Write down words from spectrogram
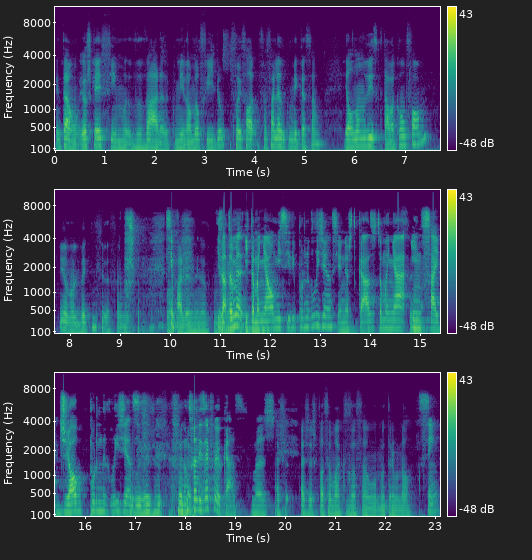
então eu esqueci-me de dar comida ao meu filho, foi, fa- foi falha de comunicação. Ele não me disse que estava com fome e eu não lhe dei comida. Foi uma, uma Sim, falhazinha de comunicação. Exatamente, e também há homicídio por negligência. Neste caso, também há inside job por negligência. Por negligência. Não estou a dizer que foi o caso, mas Acha- achas que pode ser uma acusação no tribunal? sim,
